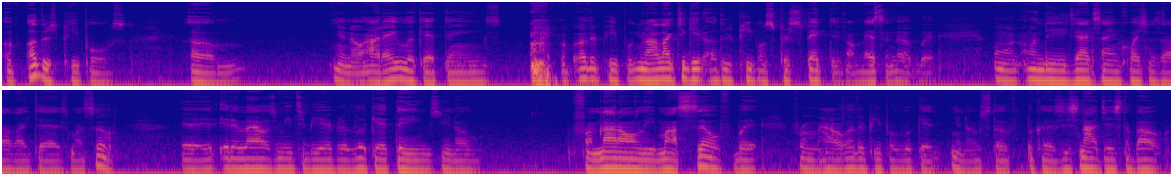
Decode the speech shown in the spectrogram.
of others people's, um, you know, how they look at things of other people. You know, I like to get other people's perspective. I'm messing up, but on on the exact same questions that I like to ask myself. It, it allows me to be able to look at things, you know, from not only myself but from how other people look at you know stuff because it's not just about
